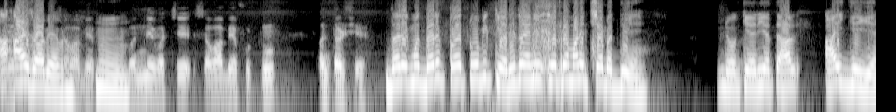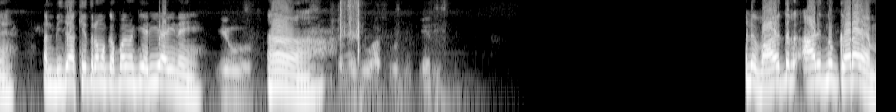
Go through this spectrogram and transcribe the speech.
આ આ સવા બે બે બંને વચ્ચે સવા બે ફૂટનું અંતર છે. દરેકમાં દરેક તો તો બી કેરી તો એની એ પ્રમાણે જ છે બધી. જો કેરી અત્યારે હાલ આવી ગઈ છે. અને બીજા ખેતરોમાં કપાસમાં કેરી આવી નહીં. એવું. હા. તમે જુઓ આ છોડની કેરી? એટલે વાવેતર આ રીતનું કરાય એમ.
